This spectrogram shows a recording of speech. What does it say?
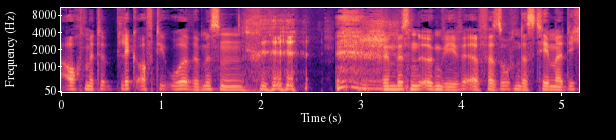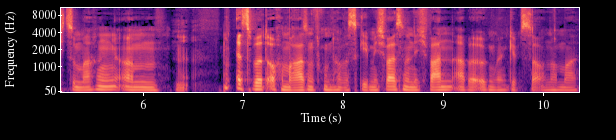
auch mit Blick auf die Uhr, wir müssen Wir müssen irgendwie äh, versuchen, das Thema dicht zu machen. Ähm, ja. Es wird auch im Rasenfunk noch was geben. Ich weiß noch nicht wann, aber irgendwann gibt es da auch noch mal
